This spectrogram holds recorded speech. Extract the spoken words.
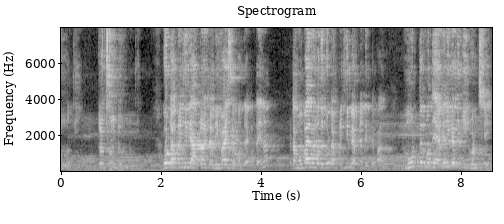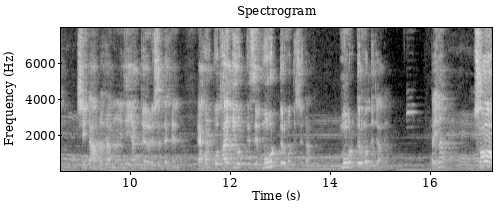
উন্নতি প্রচণ্ড উন্নতি। গোটা পৃথিবী আপনার একটা ডিভাইসের মধ্যে এখন, তাই না? একটা মোবাইলের মধ্যে গোটা পৃথিবী আপনি দেখতে পান। মুহূর্তের মধ্যে আমেরিকাতে কি ঘটছে, সেটা আমরা জানি এই যে ইয়াং জেনারেশন দেখেন, এখন কোথায় কি ঘটতেছে, মুহূর্তের মধ্যে সে জানে। মুহূর্তের মধ্যে জানে। তাই না? সব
